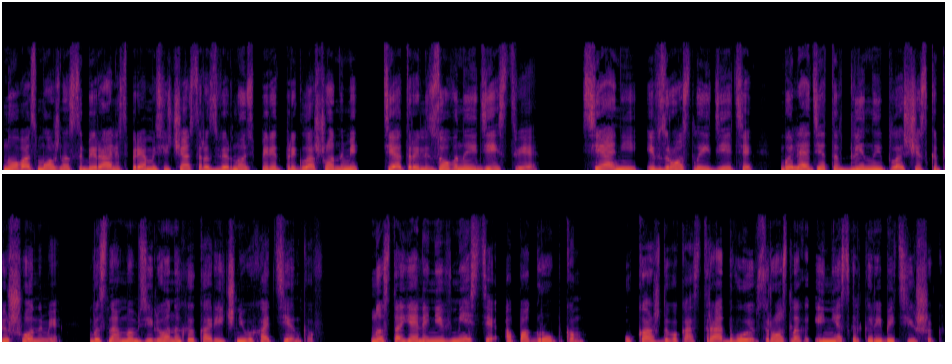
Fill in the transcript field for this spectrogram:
но, возможно, собирались прямо сейчас развернуть перед приглашенными театрализованные действия. Все они, и взрослые, и дети, были одеты в длинные плащи с капюшонами, в основном зеленых и коричневых оттенков. Но стояли не вместе, а по группкам. У каждого костра двое взрослых и несколько ребятишек.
